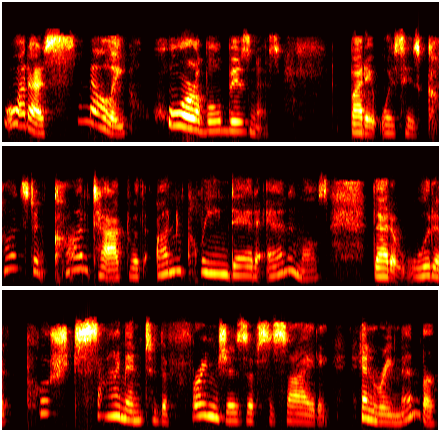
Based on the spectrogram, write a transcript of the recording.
What a smelly, horrible business! But it was his constant contact with unclean dead animals that would have pushed Simon to the fringes of society. And remember,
